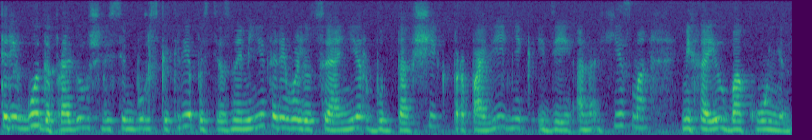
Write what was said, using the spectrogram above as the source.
Три года провел в Шлиссенбургской крепости знаменитый революционер, бунтовщик, проповедник идей анархизма Михаил Бакунин.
